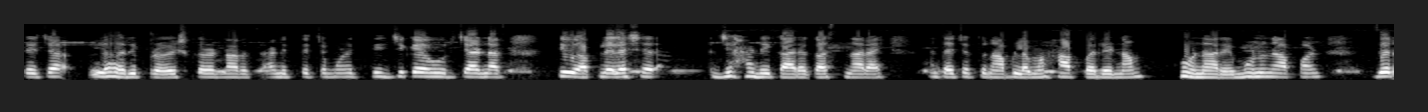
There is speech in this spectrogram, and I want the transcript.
त्याच्या लहरी प्रवेश करणारच आणि त्याच्यामुळे ती जी काही ऊर्जा येणार ती आपल्याला श- जी हानिकारक असणार आहे आणि त्याच्यातून आपला मग हा परिणाम होणार आहे. म्हणून आपण जर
